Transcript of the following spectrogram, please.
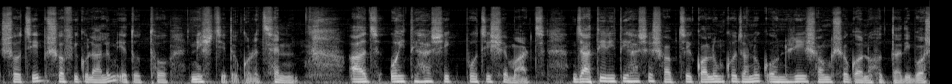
সচিব শফিকুল আলম এ তথ্য নিশ্চিত করেছেন। আজ ঐতিহাসিক পঁচিশে মার্চ, জাতির ইতিহাসে সবচেয়ে কলঙ্কজনক ও নৃশংস গণহত্যা দিবস।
